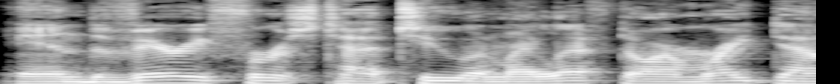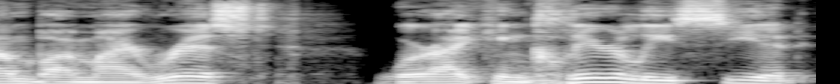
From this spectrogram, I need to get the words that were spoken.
and the very first tattoo on my left arm, right down by my wrist, where I can clearly see it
